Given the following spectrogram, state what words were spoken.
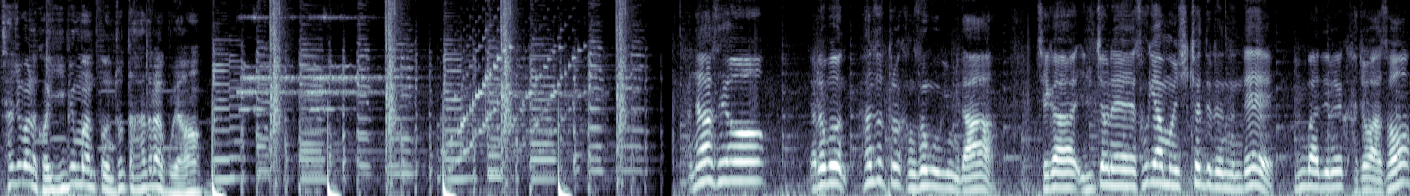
차주말로 거의 200만 돈 줬다 하더라고요. 안녕하세요. 여러분 한솥트럭 강성국입니다. 제가 일전에 소개 한번 시켜드렸는데 인바디를 가져와서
